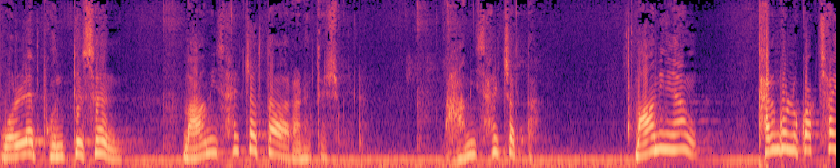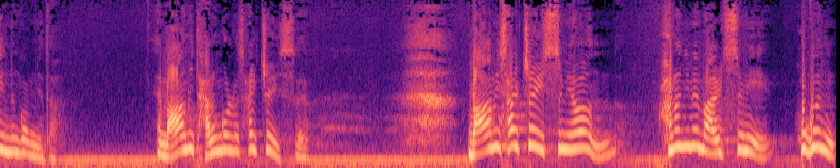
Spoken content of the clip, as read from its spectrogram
원래 본 뜻은 마음이 살쪘다라는 뜻입니다. 마음이 살쪘다. 마음이 그냥 다른 걸로 꽉 차 있는 겁니다. 마음이 다른 걸로 살쪄 있어요. 마음이 살쪄 있으면 하나님의 말씀이 혹은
